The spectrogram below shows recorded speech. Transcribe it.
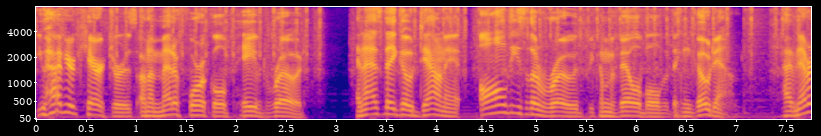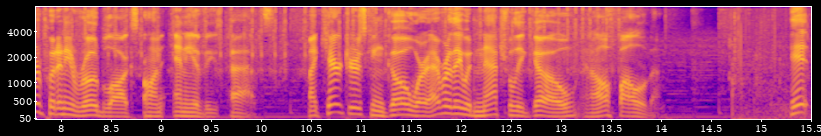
you have your characters on a metaphorical paved road, and as they go down it, all these other roads become available that they can go down. I've never put any roadblocks on any of these paths. My characters can go wherever they would naturally go, and I'll follow them. Pitt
